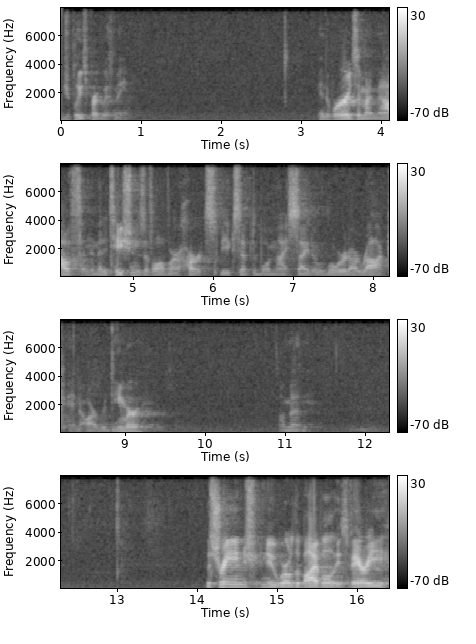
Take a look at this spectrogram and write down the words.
Would you please pray with me? May the words of my mouth and the meditations of all of our hearts be acceptable in thy sight, O Lord, our rock and our redeemer. Amen. The strange new world of the Bible is very,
